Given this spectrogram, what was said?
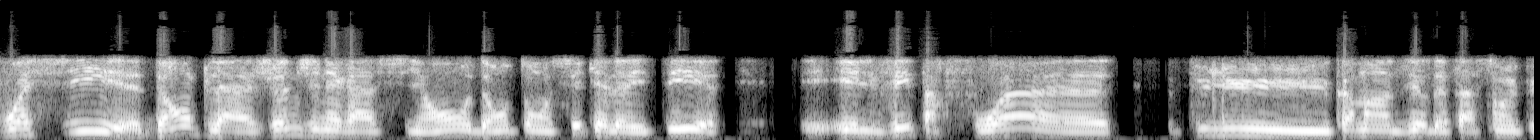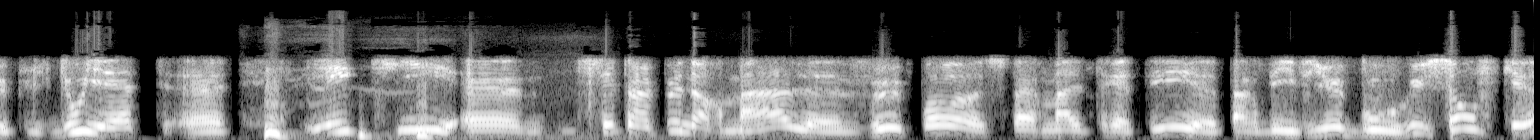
voici donc la jeune génération dont on sait qu'elle a été élevée parfois plus, comment dire, de façon un peu plus douillette, et qui, c'est un peu normal, veut pas se faire maltraiter par des vieux bourrus. Sauf que,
